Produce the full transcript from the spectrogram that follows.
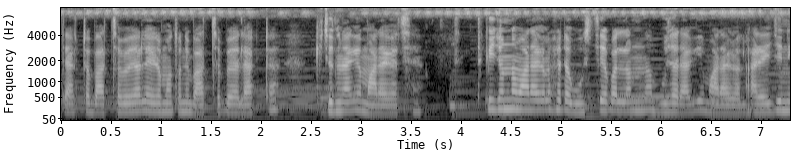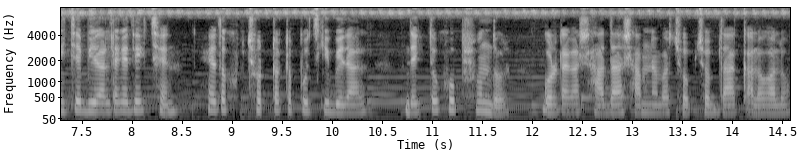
তো একটা বাচ্চা বিড়াল, এর মতনই বাচ্চা বিড়াল একটা কিছুদিন আগে মারা গেছে। কী জন্য মারা গেল সেটা বুঝতে পারলাম না, বুঝার আগে মারা গেল। আর এই যে নিচে বিড়ালটাকে দেখছেন, এটা তো খুব ছোট্ট একটা পুচকি বিড়াল। দেখতেও খুব সুন্দর। গোটাটা সাদা, সামনে আবার ছোপ ছোপ দাগ, কালো কালো।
